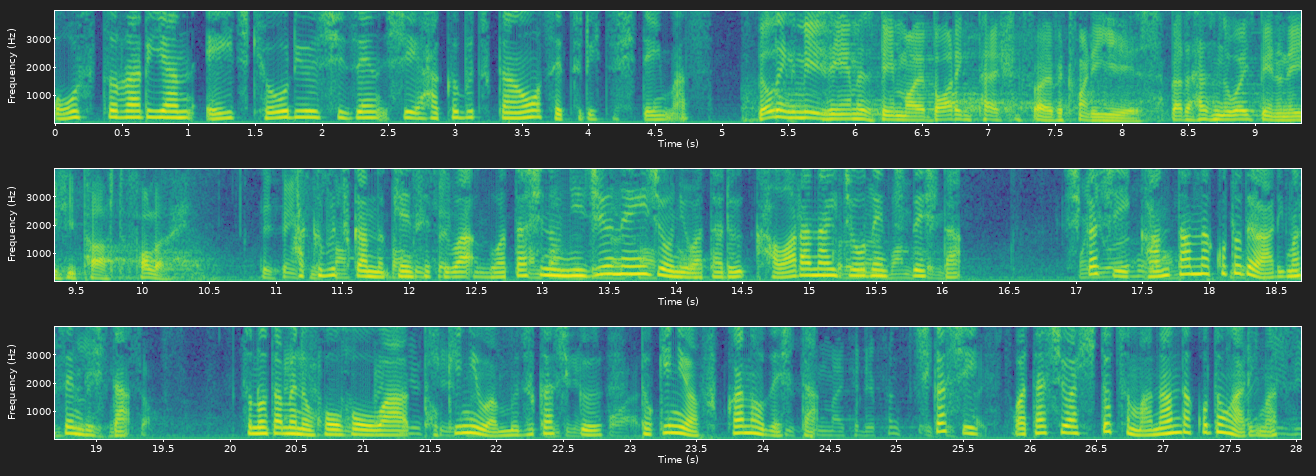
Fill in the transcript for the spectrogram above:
オーストラリアン・エイジ恐竜自然史博物館を設立しています。Building a museum has been my abiding passion for over 20 years, but it hasn't always been an easy path to follow. 博物館の建設は私の20年以上にわたる変わらない情熱でした。しかし簡単なことではありませんでした。そのための方法は時には難しく、時には不可能でした。しかし、私は一つ学んだことがあります。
